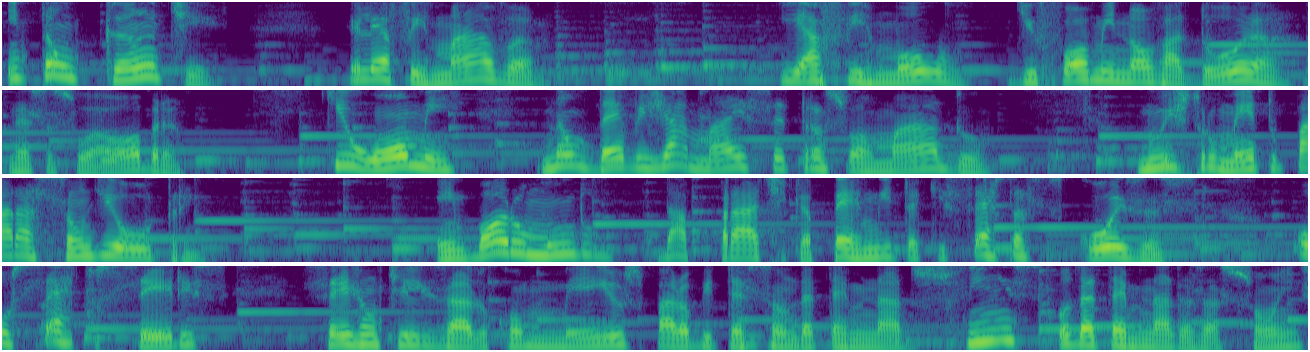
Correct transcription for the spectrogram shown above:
Então Kant, ele afirmava e afirmou de forma inovadora nessa sua obra que o homem não deve jamais ser transformado num instrumento para a ação de outrem. Embora o mundo da prática permita que certas coisas ou certos seres sejam utilizados como meios para obtenção de determinados fins ou determinadas ações,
